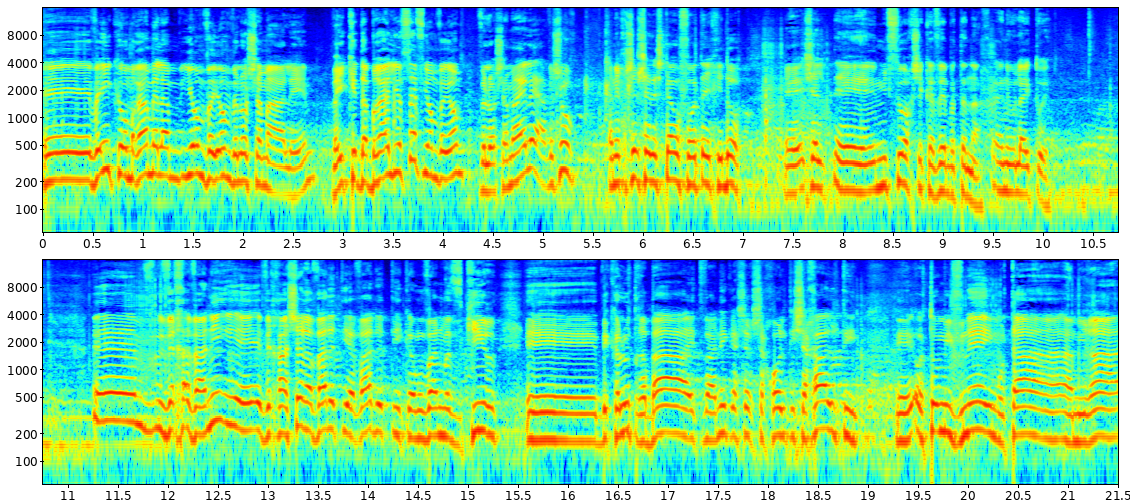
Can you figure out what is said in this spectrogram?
אה, ויהי כאומרם אליו יום ויום ולא שמע עליהם, ויהי כדברה אל יוסף יום ויום ולא שמע אליה. ושוב, אני חושב שאלה שתי ההופעות היחידות אה, של אה, ניסוח שכזה בתנ"ך, אני אולי טועה. ואני, וכאשר עבדתי, עבדתי, כמובן מזכיר בקלות רבה את ואני כאשר שכלתי, שכלתי, אותו מבנה עם אותה אמירה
